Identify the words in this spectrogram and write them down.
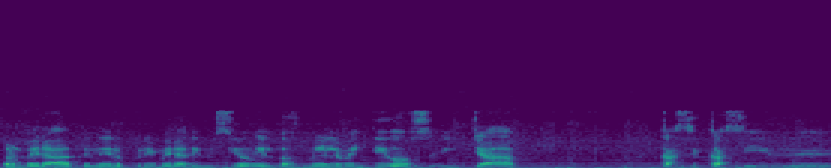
volverá a tener primera división el 2022. Ya casi casi eh,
